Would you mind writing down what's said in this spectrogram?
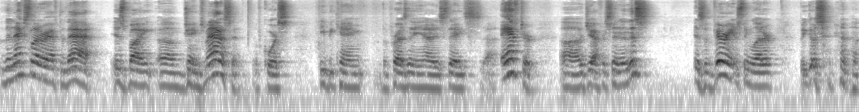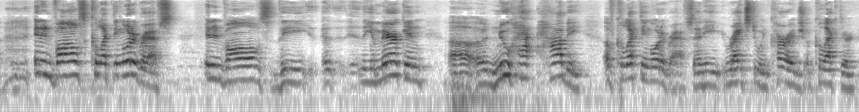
the next letter after that is by um, James Madison. Of course, he became the President of the United States uh, after uh, Jefferson. And this is a very interesting letter because it involves collecting autographs. It involves the uh, the American uh, new ha- hobby of collecting autographs, and he writes to encourage a collector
